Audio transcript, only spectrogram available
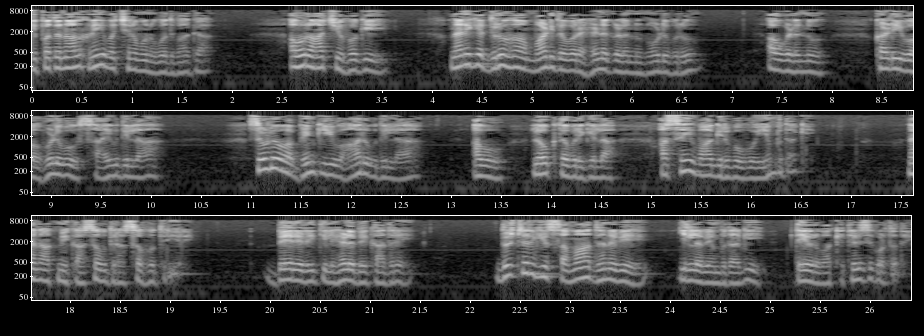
ಇಪ್ಪತ್ನಾಲ್ಕನೇ ವಚನವನ್ನು ಓದುವಾಗ, ಅವರು ಆಚೆ ಹೋಗಿ, ನನಗೆ ದ್ರೋಹ ಮಾಡಿದವರ ಹೆಣಗಳನ್ನು ನೋಡುವರು. ಅವುಗಳನ್ನು ಕಡಿಯುವ ಹುಳುವು ಸಾಯುವುದಿಲ್ಲ, ಸುಡುವ ಬೆಂಕಿಯು ಆರುವುದಿಲ್ಲ ಅವು ಲೋಕದವರಿಗೆಲ್ಲ ಅಸಹ್ಯವಾಗಿರುವವು ಎಂಬುದಾಗಿ. ನನ್ನ ಆತ್ಮಿಕ ಸಹೋದರ ಸಹೋದರಿಯರೇ, ಬೇರೆ ರೀತಿಯಲ್ಲಿ ಹೇಳಬೇಕಾದರೆ ದುಷ್ಟರಿಗೆ ಸಮಾಧಾನವೇ ಇಲ್ಲವೆಂಬುದಾಗಿ ದೇವರ ವಾಕ್ಯ ತಿಳಿಸಿಕೊಡುತ್ತದೆ.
